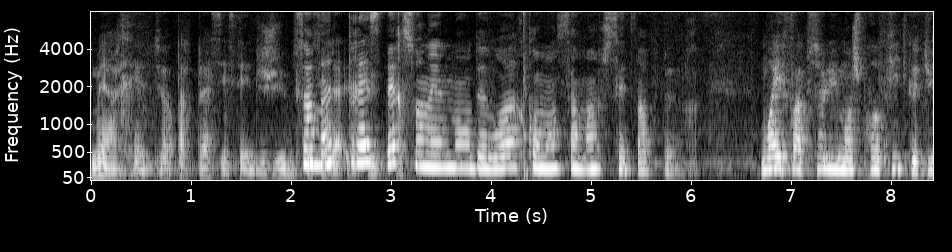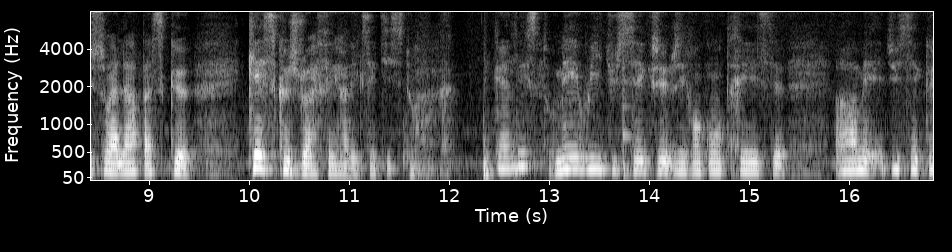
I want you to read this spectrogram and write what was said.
Mais arrête, tu vas pas replacer cette jupe. Ça m'intéresse personnellement de voir comment ça marche cette vapeur. Moi, il faut absolument, je profite que tu sois là parce que Qu'est-ce que je dois faire avec cette histoire? Quelle histoire Mais oui, tu sais que j'ai rencontré ce. Ah, mais tu sais que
